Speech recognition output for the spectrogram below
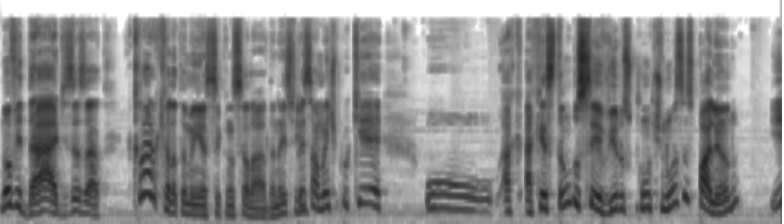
Novidades, exato. Claro que ela também ia ser cancelada, né? Especialmente Sim. porque o, a, a questão do C-Vírus continua se espalhando. E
